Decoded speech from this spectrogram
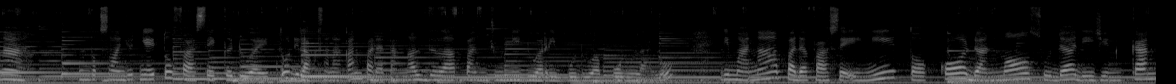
Nah untuk selanjutnya itu fase kedua itu dilaksanakan pada tanggal 8 Juni 2020 lalu di mana pada fase ini toko dan mall sudah diizinkan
